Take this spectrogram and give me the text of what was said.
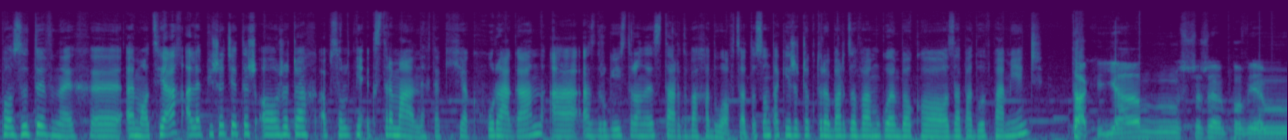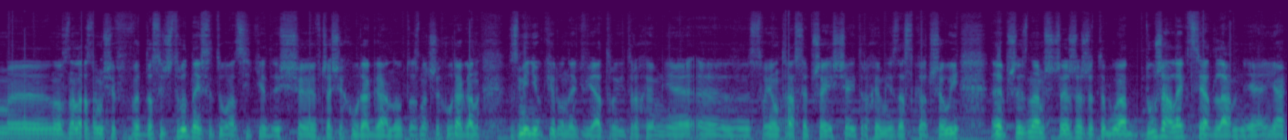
pozytywnych e, emocjach, ale piszecie też o rzeczach absolutnie ekstremalnych, takich jak huragan, a, a z drugiej strony start wahadłowca. To są takie rzeczy, które bardzo Wam głęboko zapadły w pamięć? Tak, ja mm, szczerze powiem, no, znalazłem się w dosyć trudnej sytuacji kiedyś w czasie huraganu. To znaczy, huragan zmienił kierunek wiatru i trochę mnie, swoją trasę przejścia i trochę mnie zaskoczył. I przyznam szczerze, że to była duża lekcja dla mnie, jak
